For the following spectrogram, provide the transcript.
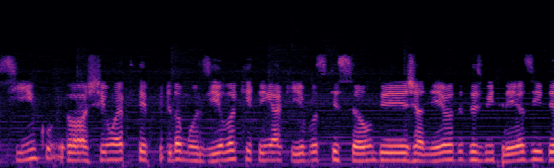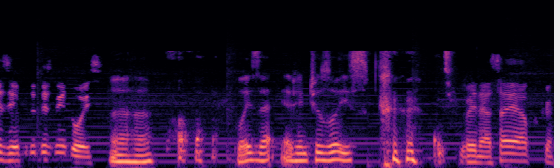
05, eu achei um FTP da Mozilla que tem arquivos que são de janeiro de 2013 e dezembro de 2002. Aham. pois é, e a gente usou isso. Foi nessa época.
